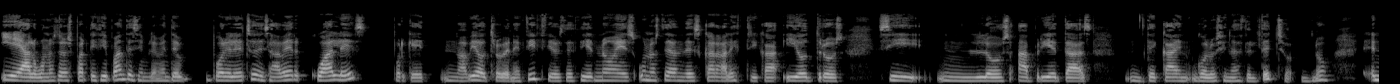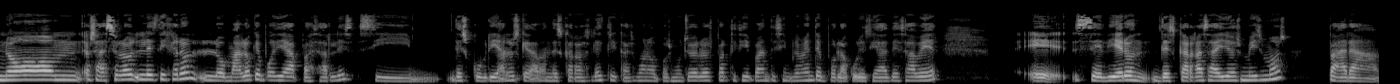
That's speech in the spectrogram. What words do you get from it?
Y algunos de los participantes, simplemente por el hecho de saber cuáles porque no había otro beneficio, es decir, no es unos te dan descarga eléctrica y otros si mm, los aprietas te caen golosinas del techo, no, no, mm, o sea, solo les dijeron lo malo que podía pasarles si descubrían los que daban descargas eléctricas. Bueno, pues muchos de los participantes simplemente por la curiosidad de saber eh, se dieron descargas a ellos mismos para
